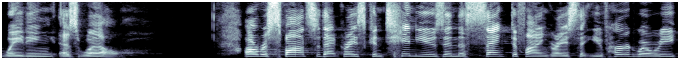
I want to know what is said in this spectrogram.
waiting as well. Our response to that grace continues in the sanctifying grace that you've heard, where we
